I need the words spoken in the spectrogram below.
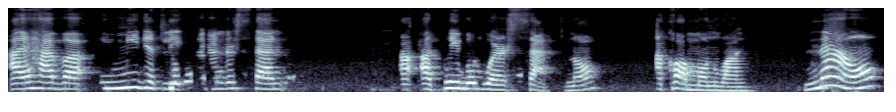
I have uh, immediately I understand a, a tableware set, no, a common one. Now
